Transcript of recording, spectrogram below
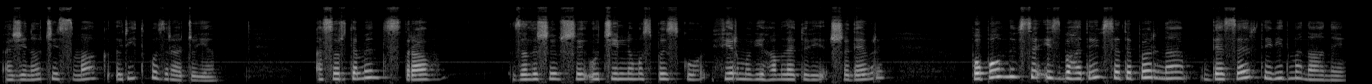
А жіночий смак рідко зраджує. Асортимент страв залишивши у чільному списку фірмові гамлетові шедеври, поповнився і збагатився тепер на десерти від манани.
